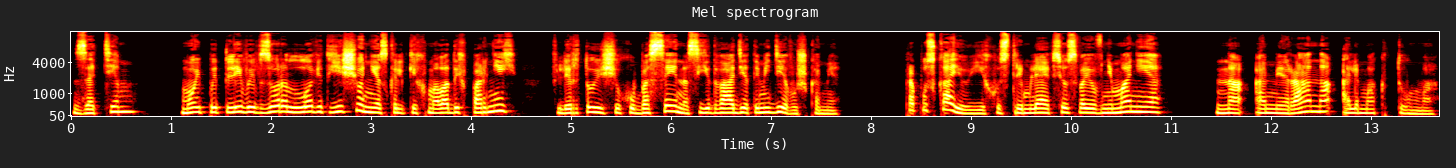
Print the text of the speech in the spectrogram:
Затем мой пытливый взор ловит еще нескольких молодых парней, флиртующих у бассейна с едва одетыми девушками. Пропускаю их, устремляя все свое внимание на Амирана Аль-Мактума.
